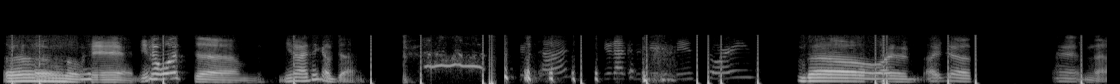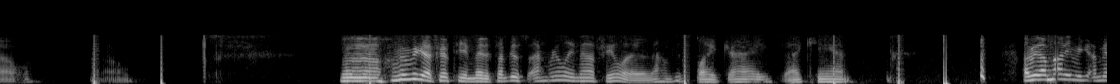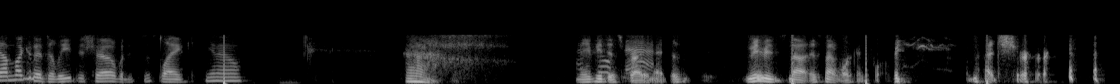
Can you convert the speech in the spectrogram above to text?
oh man. You know what? Um you know, I think I'm done. You're done? You're not going to do the news stories? No, I I got uh, no. No. Uh, we got 15 minutes. I'm just, I'm really not feeling it. I'm just like, I, I can't. I mean, I'm not even. I mean, I'm not going to delete the show, but it's just like, you know, maybe feel this Friday bad. night doesn't. Maybe it's not. It's not working for me. I'm not sure.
